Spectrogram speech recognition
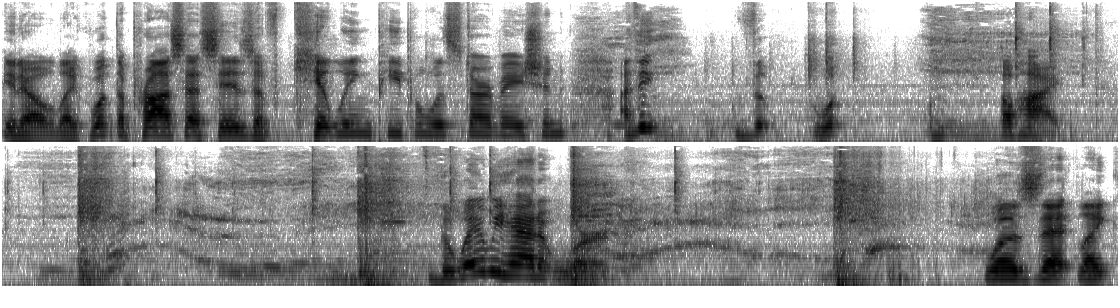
you know like what the process is of killing people with starvation. I think the what. Oh hi. The way we had it work was that like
